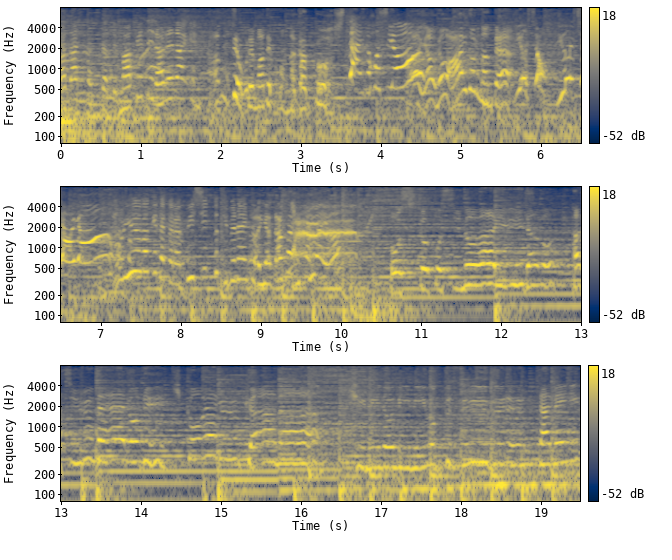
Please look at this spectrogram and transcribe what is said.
私たちだって負けてられない。なんで俺までこんな格好。期待の星よ。いや俺はアイドルなんて。優勝優勝よ。というわけだからビシッと決めないと。いやだから行くわよ。星と星の間を走るメロディー聞こえるかな。君の耳をくすぐるために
